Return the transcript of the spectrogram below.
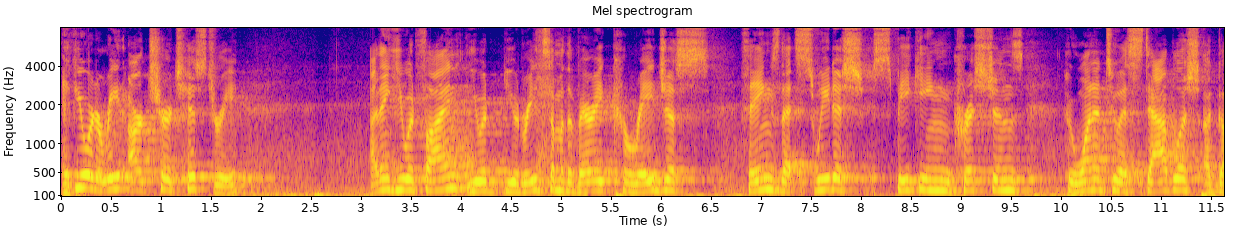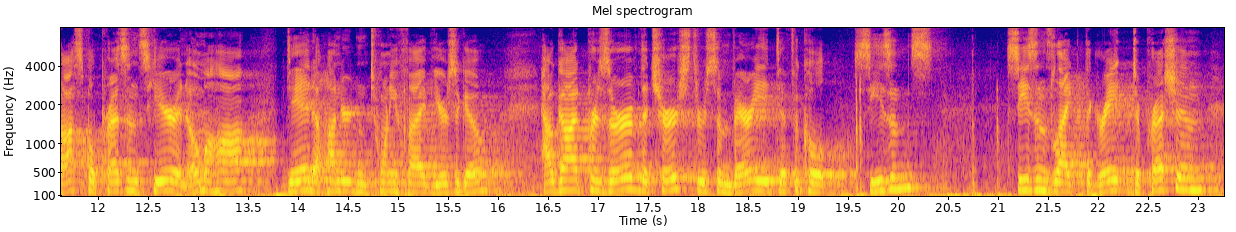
If you were to read our church history, I think you would find you would you would read some of the very courageous things that Swedish speaking Christians who wanted to establish a gospel presence here in Omaha did 125 years ago. How God preserved the church through some very difficult seasons. Seasons like the Great Depression,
